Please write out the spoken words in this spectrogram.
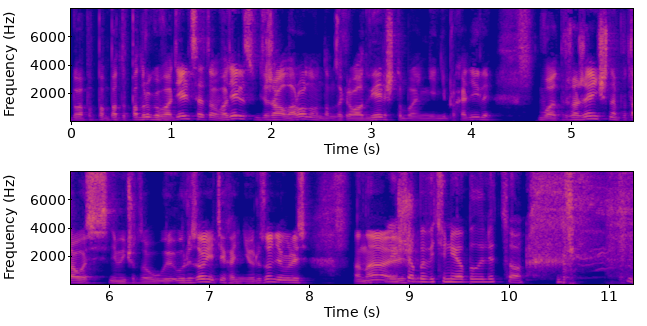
подруга владельца этого. Владелец держал ворону, он там закрывал дверь, чтобы они не проходили. Вот, пришла женщина, пыталась с ними что-то урезонить их, они не урезонивались. Она... Ну, еще бы, ведь у нее было лицо.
